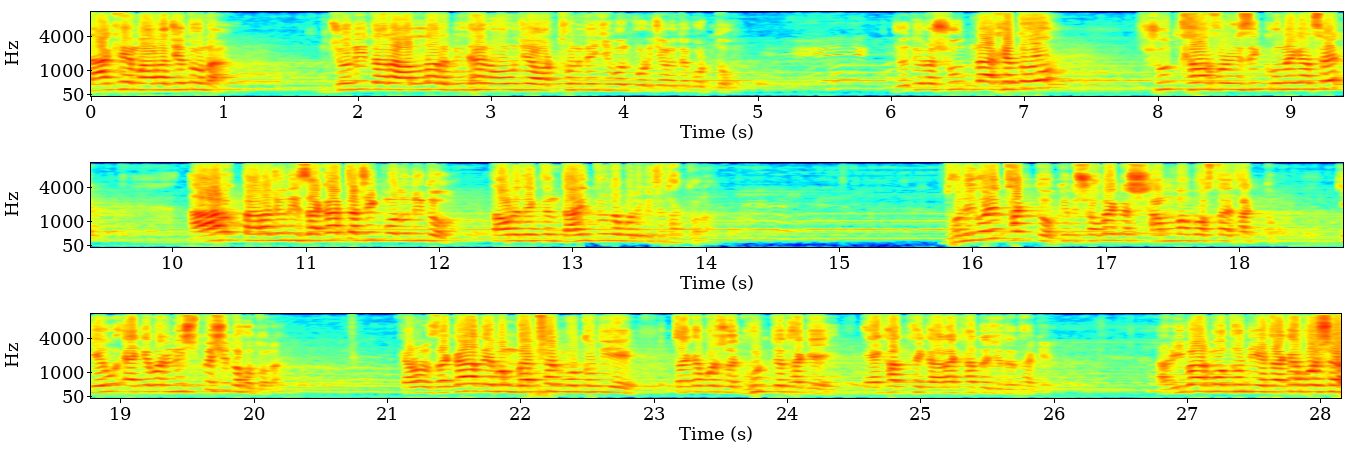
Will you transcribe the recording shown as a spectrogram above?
না খেয়ে মারা যেত না, যদি তারা আল্লাহর বিধান অনুযায়ী অর্থনৈতিক জীবন পরিচালিত করত। যদি ওরা সুদ না খেত, সুদ খাওয়ার পর রিজিক কমে গেছে, আর তারা যদি জাকাতটা ঠিক মতো দিত, তাহলে দেখতেন দারিদ্রতা বলে কিছু থাকতো না। ধনী গরিব থাকতো, কিন্তু সবাই একটা সাম্যাবস্থায় থাকতো। কেউ একেবারে নিষ্পেষিত হতো না। কারণ জাকাত এবং ব্যবসার মধ্য দিয়ে টাকা পয়সা ঘুরতে থাকে, এক হাত থেকে আর এক হাতে যেতে থাকে। আর ইবার মধ্য দিয়ে টাকা পয়সা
